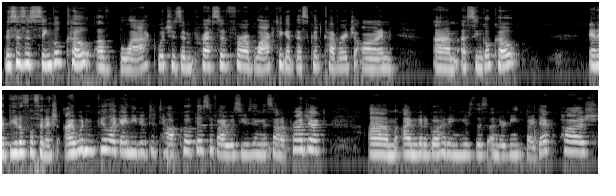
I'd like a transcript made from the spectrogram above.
This is a single coat of black, which is impressive for a black to get this good coverage on um, a single coat and a beautiful finish. I wouldn't feel like I needed to top coat this if I was using this on a project, um, I'm going to go ahead and use this underneath my decoupage.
